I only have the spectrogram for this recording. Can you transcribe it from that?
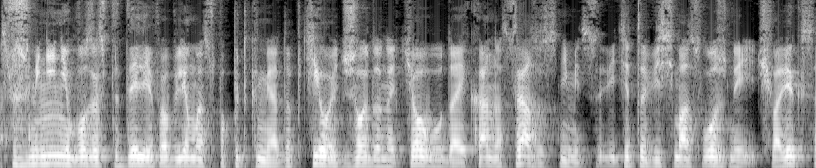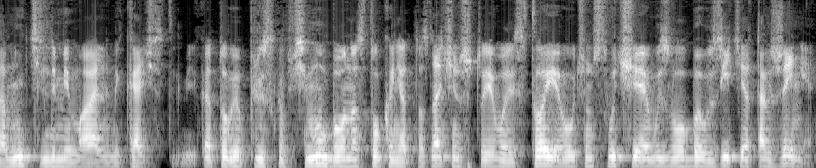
С изменением возраста Дели проблема с попытками адаптировать Джордана Тёву до экрана сразу снимется, ведь это весьма сложный человек с сомнительными моральными качествами, который плюс ко всему был настолько неоднозначен, что его история в лучшем случае вызвала бы у зрителя отторжение,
